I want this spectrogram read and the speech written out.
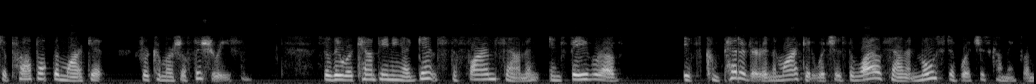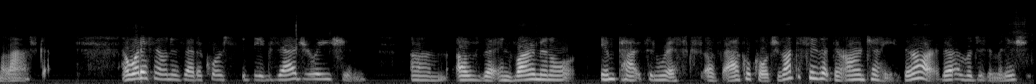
to prop up the market for commercial fisheries. So they were campaigning against the farm salmon in favor of its competitor in the market, which is the wild salmon, most of which is coming from Alaska. And what I found is that, of course, the exaggeration um, of the environmental impacts and risks of aquaculture, not to say that there aren't any, there are, there are legitimate issues,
